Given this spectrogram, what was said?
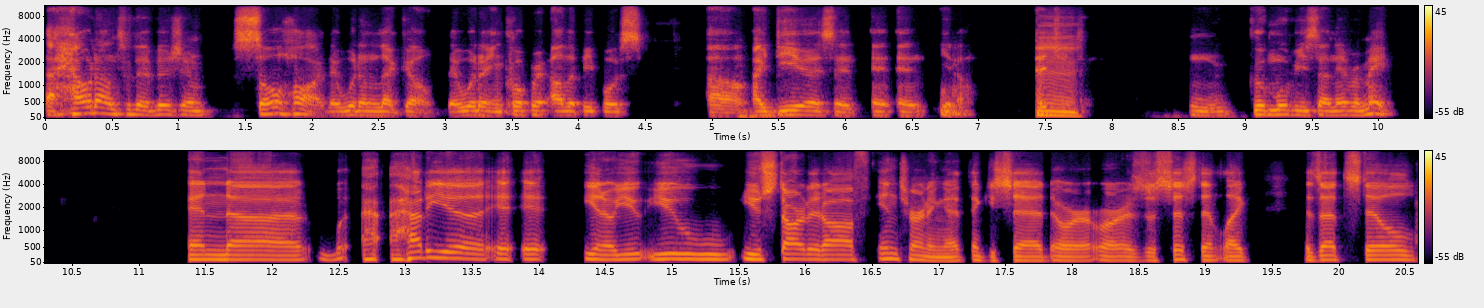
that held on to their vision so hard they wouldn't let go. They wouldn't incorporate other people's uh, ideas and, and, and, you know. Mm. good movies are never made and uh, how do you it, it, you know you you you started off interning i think you said or or as assistant like is that still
